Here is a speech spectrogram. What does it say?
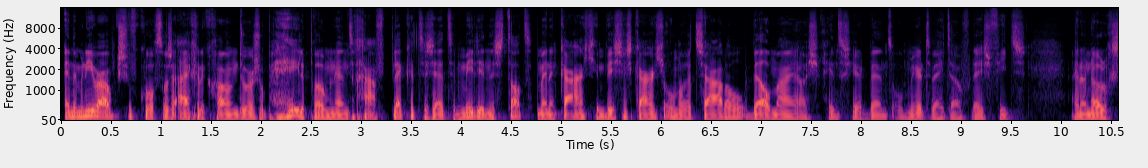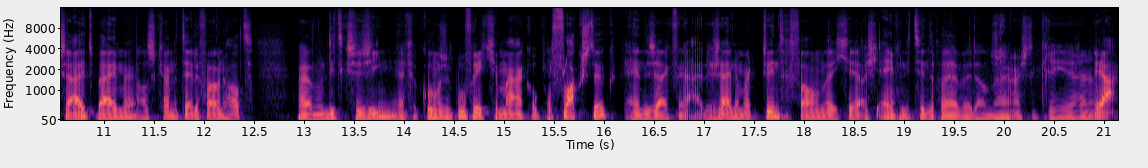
En de manier waarop ik ze verkocht was eigenlijk gewoon door ze op hele prominente gave plekken te zetten midden in de stad. Met een kaartje, een businesskaartje onder het zadel. Bel mij als je geïnteresseerd bent om meer te weten over deze fiets. En dan nodig ik ze uit bij me. Als ik aan de telefoon had, dan liet ik ze zien en konden ze een proefritje maken op een vlak stuk. En dan zei ik van ja, er zijn er maar twintig van. Weet je, als je één van die twintig wil hebben, dan. Uh, te creëren. Ja,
